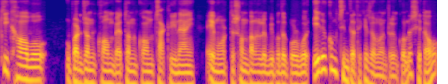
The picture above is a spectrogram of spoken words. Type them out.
কি খাওয়াবো? উপার্জন কম, বেতন কম, চাকরি নাই, এই মুহূর্তে সন্তান হলে বিপদে পড়ব, এরকম চিন্তা থেকে জন্ম নিয়ন্ত্রণ করলে সেটাও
